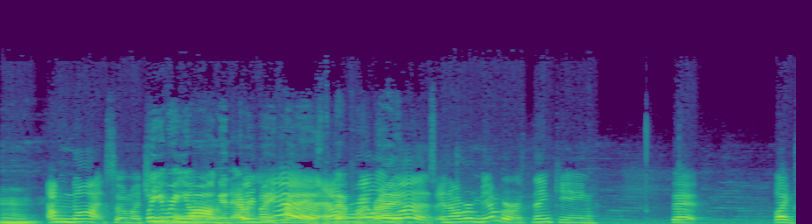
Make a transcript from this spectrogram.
Mm. I'm not so much. Well, you were young, and But everybody kinda yeah, is at that I point, really right? Was, and I remember thinking that, like,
